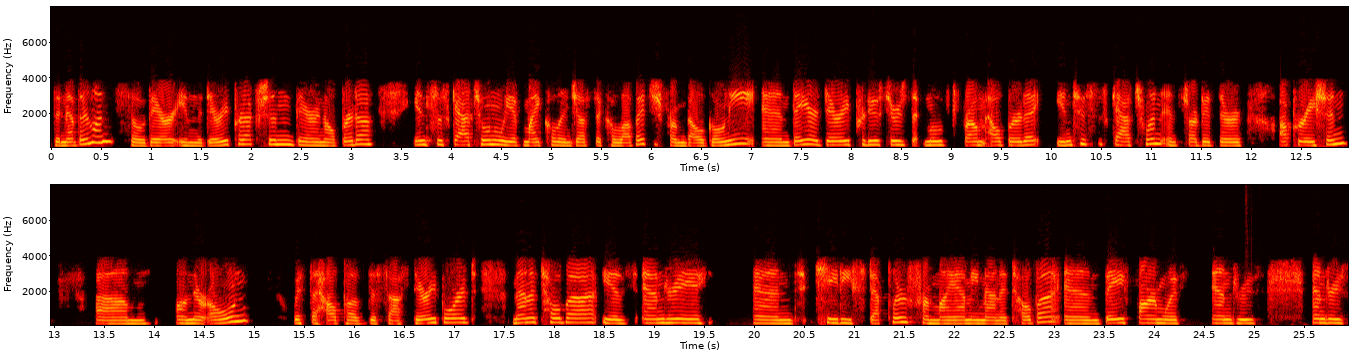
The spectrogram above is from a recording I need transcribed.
the Netherlands, so they're in the dairy production. They're in Alberta. In Saskatchewan, we have Michael and Jessica Lovich from Balgonie, and they are dairy producers that moved from Alberta into Saskatchewan and started their operation um, on their own with the help of the Sask Dairy Board. Manitoba is Andrea and Katie Stepler from Miami, Manitoba, and they farm with Andrew's Andrew's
